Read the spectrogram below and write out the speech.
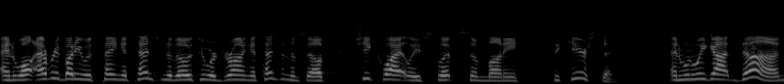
and while everybody was paying attention to those who were drawing attention themselves, she quietly slipped some money to Kirsten. And when we got done,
